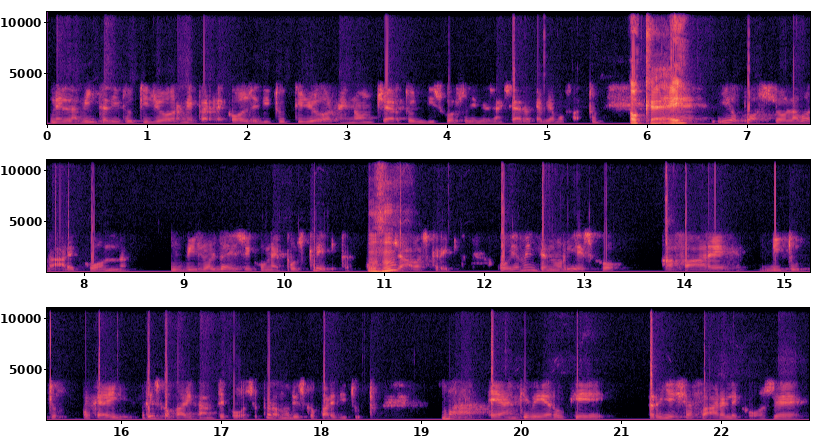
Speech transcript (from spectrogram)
nella vita di tutti i giorni, per le cose di tutti i giorni, non certo il discorso di design server che abbiamo fatto, Ok. eh, io posso lavorare con un Visual Basic, un Apple Script, o Mhm. un JavaScript. Ovviamente non riesco a fare di tutto, ok? Riesco a fare tante cose, però non riesco a fare di tutto. Ma è anche vero che riesce a fare le cose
